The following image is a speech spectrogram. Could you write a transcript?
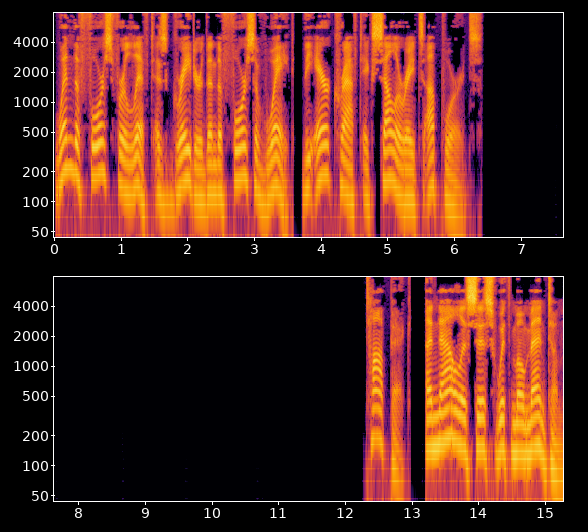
When the force for lift is greater than the force of weight, the aircraft accelerates upwards. Analysis with momentum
